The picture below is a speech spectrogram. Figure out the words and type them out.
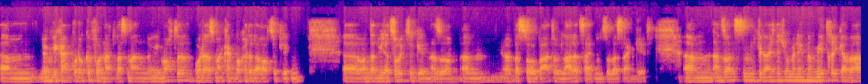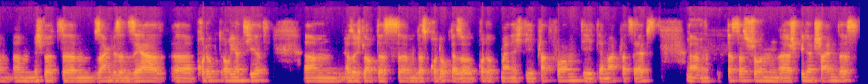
ähm, irgendwie kein Produkt gefunden hat, was man irgendwie mochte oder dass man keinen Bock hatte, darauf zu klicken äh, und dann wieder zurückzugehen, also ähm, was so Warte- und Ladezeiten und sowas angeht. Ähm, ansonsten vielleicht nicht unbedingt eine Metrik, aber ähm, ich würde ähm, sagen, wir sind sehr äh, produktorientiert. Ähm, also ich glaube, dass ähm, das Produkt, also Produkt meine ich die Plattform, die, der Marktplatz selbst, mhm. ähm, dass das schon äh, spielentscheidend ist,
